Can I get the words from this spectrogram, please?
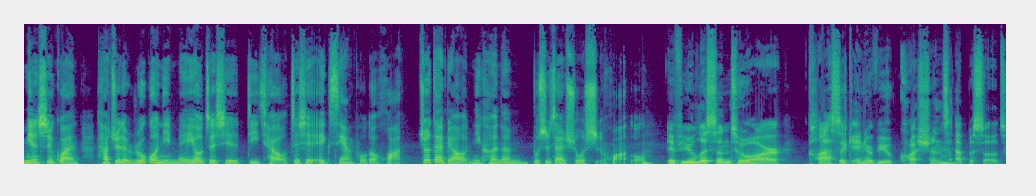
面试官他觉得，如果你没有这些 detail、这些 example 的话，就代表你可能不是在说实话咯。If you listen to our classic interview questions episodes,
